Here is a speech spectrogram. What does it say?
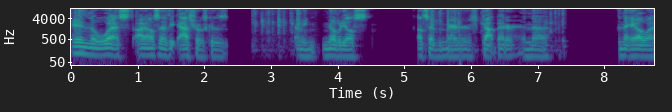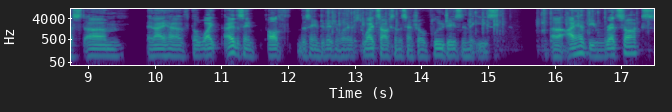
In the West, I also have the Astros because, I mean, nobody else outside of the Mariners got better in the in the AL West. Um, and I have the White. I have the same all the same division winners: White Sox in the Central, Blue Jays in the East. Uh, I had the Red Sox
